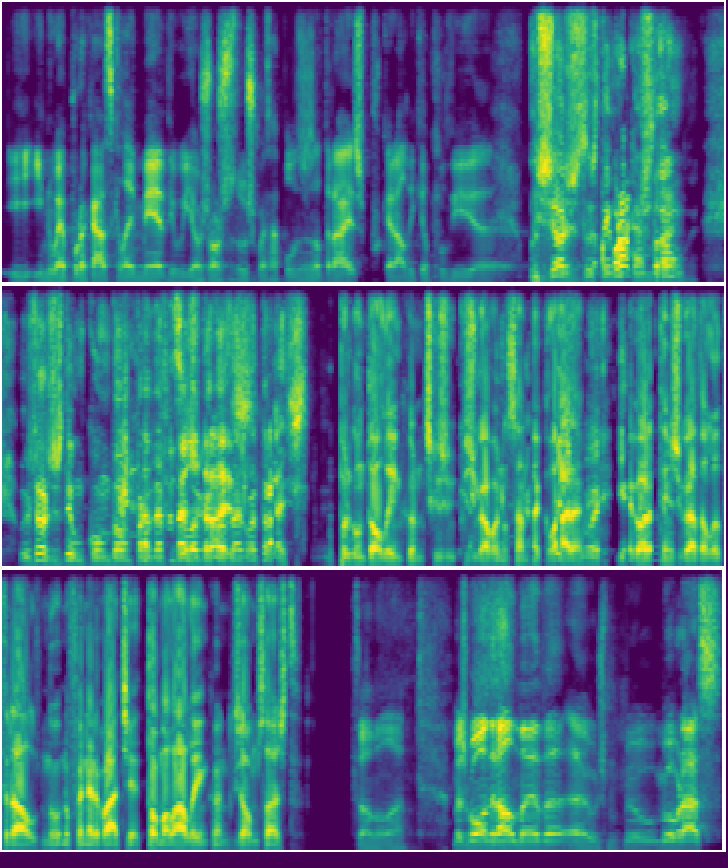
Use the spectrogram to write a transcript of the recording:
E, e, não é por acaso que ele é médio e é o Jorge Jesus começa a pô nos laterais porque era ali que ele podia. O Jorge Jesus tem um condão. É? O Jorge Jesus tem um condão para adaptar os jogadores às laterais. Pergunta ao Lincoln que, que jogava no Santa Clara e agora tem jogado a lateral no, no Fenerbahçe. Toma lá, Lincoln, que já almoçaste. Toma lá. Mas bom, André Almeida, uh, o meu, meu abraço.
